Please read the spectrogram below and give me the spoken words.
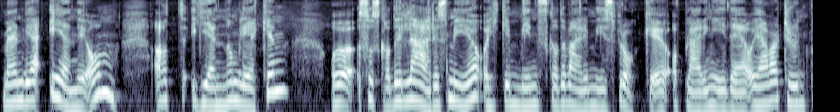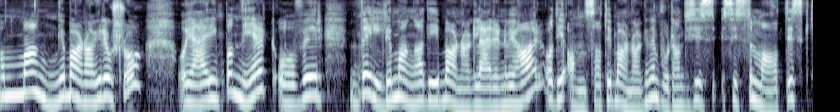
Men vi er enige om at gjennom leken og så skal det læres mye, og ikke minst skal det være mye språkopplæring i det. Og Jeg har vært rundt på mange barnehager i Oslo, og jeg er imponert over veldig mange av de barnehagelærerne vi har, og de ansatte i barnehagene, hvordan de systematisk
